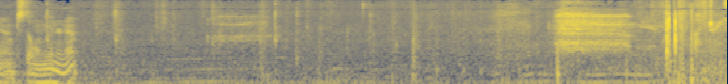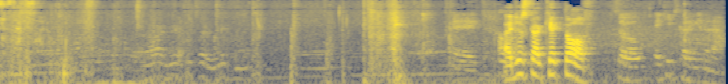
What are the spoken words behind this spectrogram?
Yeah, I'm still on the internet. I just got kicked off. so it keeps cutting in and out,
